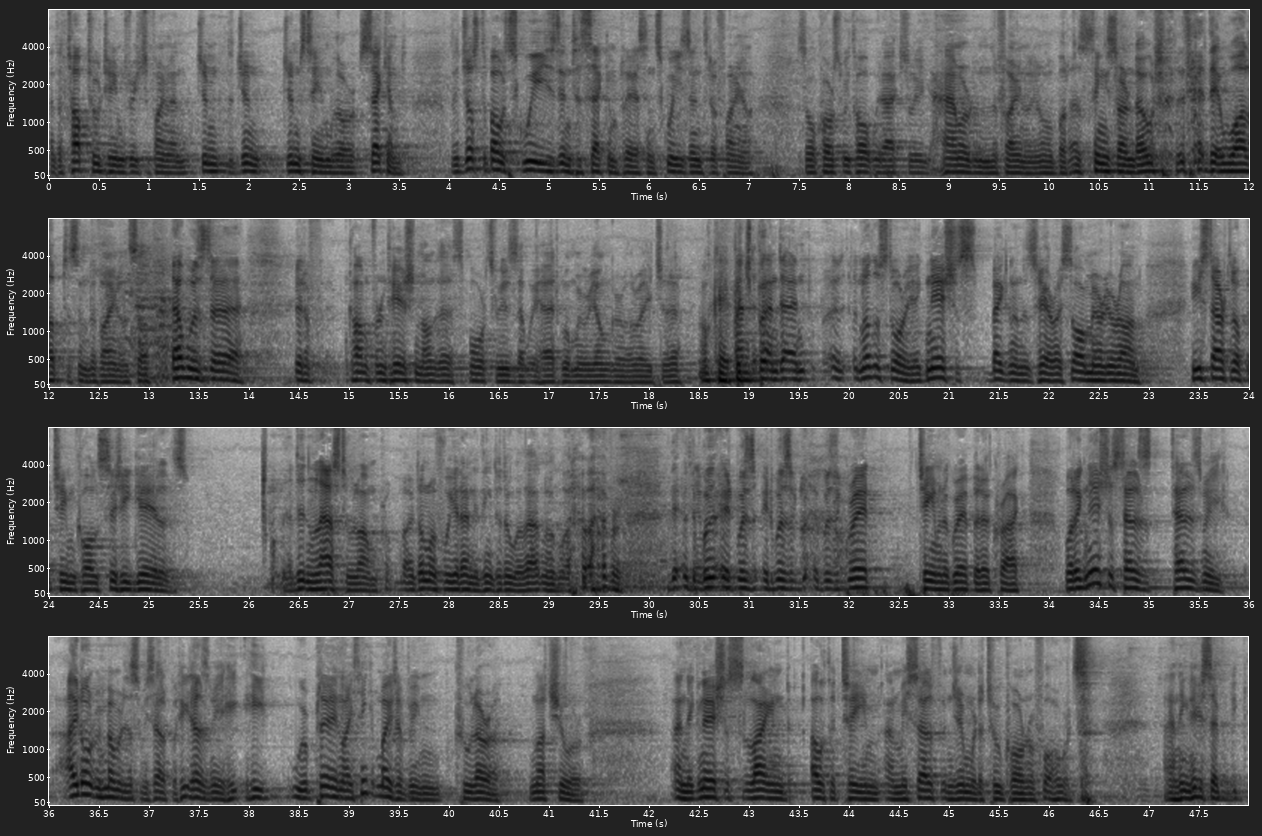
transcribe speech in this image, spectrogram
And the top two teams reached the final. And Jim, the Jim, Jim's team were second. They just about squeezed into second place and squeezed into the final. So, of course, we thought we'd actually hammer them in the final, you know. But as things turned out, they walloped us in the final. So that was a bit of confrontation on the sports fields that we had when we were younger, all right, yeah. Okay, but, and, but and, and, uh, another story Ignatius Begnan is here. I saw him earlier on. He started up a team called City Gaels. It didn't last too long. I don't know if we had anything to do with that, no, whatever. It, it, was, it, was, it was a great team and a great bit of crack. What Ignatius tells, tells me, I don't remember this myself, but he tells me he, he, we were playing, I think it might have been Coolera, I'm not sure and Ignatius lined out the team, and myself and Jim were the two corner forwards. And Ignatius said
